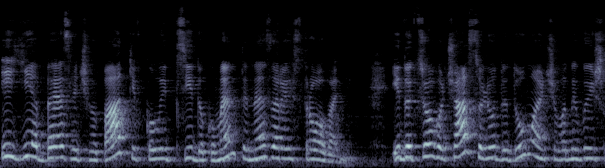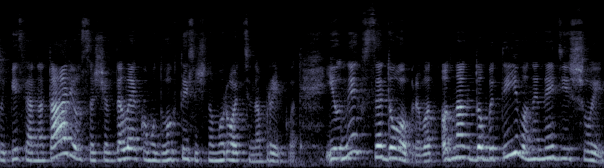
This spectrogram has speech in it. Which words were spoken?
І є безліч випадків, коли ці документи не зареєстровані. І до цього часу люди думають, що вони вийшли після нотаріуса ще в далекому 2000 році, наприклад, і у них все добре. От, однак до БТІ вони не дійшли.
